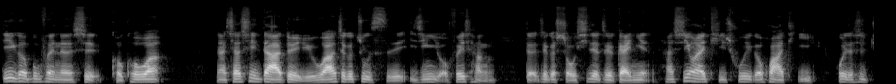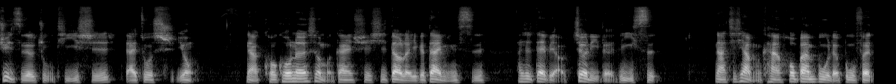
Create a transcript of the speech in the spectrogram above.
第一个部分呢是ここは，那相信大家对于“は”这个助词已经有非常的这个熟悉的这个概念，它是用来提出一个话题 或者是句子的主题时来做使用。那ここ呢，是我们刚才学习到了一个代名词，它是代表这里的意思。那接下来我们看后半部的部分，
